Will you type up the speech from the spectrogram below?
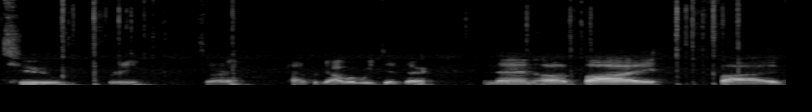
two free. Sorry kind of forgot what we did there. And then uh, buy five,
